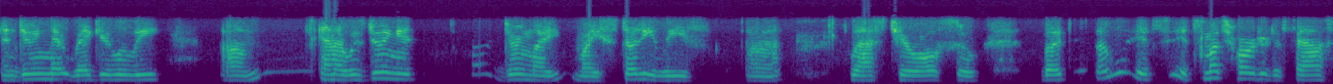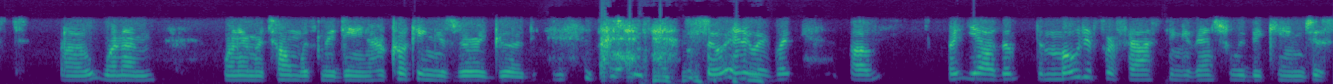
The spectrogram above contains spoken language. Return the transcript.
and doing that regularly. Um, and I was doing it during my my study leave uh, last year also, but uh, it's it's much harder to fast uh, when I'm when I'm at home with Medine. Her cooking is very good. so anyway, but um, but yeah, the the motive for fasting eventually became just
